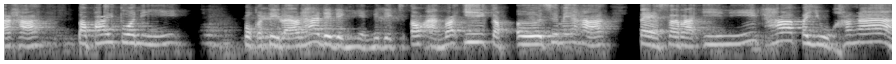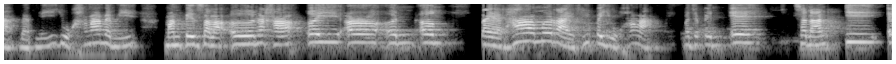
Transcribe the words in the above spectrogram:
นะคะ ต่อไปตัวนี้ปกติแล้วถ้าเด็กๆเห็นเด็กๆจะต้องอ่านว่า e กับเอใช่ไหมคะ แต่สระ e นี้ถ้าไปอยู่ข้างหน้าแบบนี้อยู่ข้างหน้าแบบนี้ มันเป็นสระเอนะคะ เอยเออเอินเอิงแต่ถ้าเมื่อไหร่ที่ไปอยู่ข้างหลัง มันจะเป็นเอ ฉะนั้น e เอ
